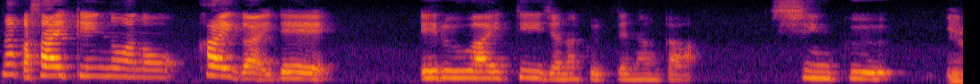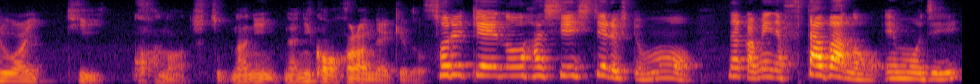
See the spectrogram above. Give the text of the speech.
なんか最近のあの、海外で LIT じゃなくってなんか、真空、LIT かな？ちょっと何、何かわからんないけど。それ系の発信してる人も、なんかみんな双葉の絵文字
